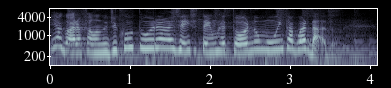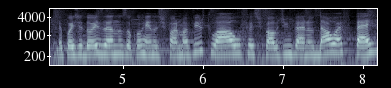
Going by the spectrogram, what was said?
E agora, falando de cultura, a gente tem um retorno muito aguardado. Depois de dois anos ocorrendo de forma virtual, o Festival de Inverno da UFPR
